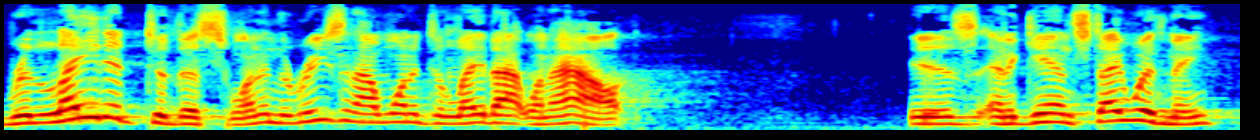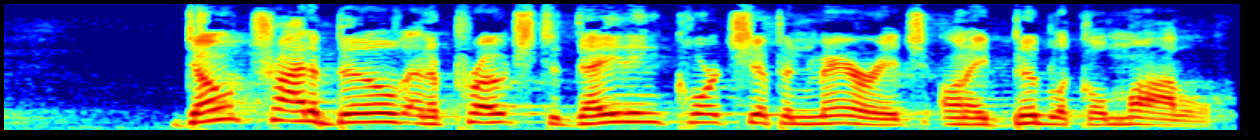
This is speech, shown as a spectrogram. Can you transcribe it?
Related to this one, and the reason I wanted to lay that one out is, and again, stay with me, don't try to build an approach to dating, courtship, and marriage on a biblical model.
